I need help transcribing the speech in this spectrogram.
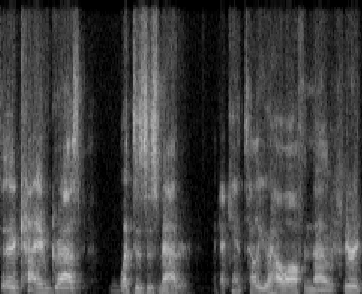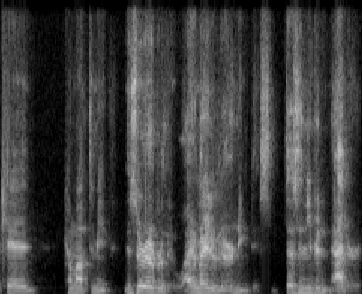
to kind of grasp what does this matter? Like I can't tell you how often I'll hear a kid come up to me, Mr. Eberly, why am I learning this? It doesn't even matter.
